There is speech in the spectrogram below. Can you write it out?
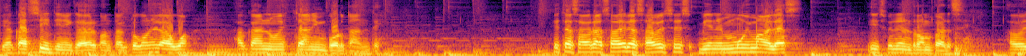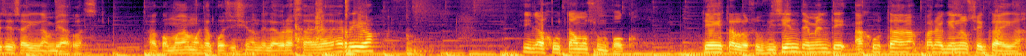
y acá sí tiene que haber contacto con el agua, acá no es tan importante. Estas abrazaderas a veces vienen muy malas y suelen romperse, a veces hay que cambiarlas. Acomodamos la posición de la abrazadera de arriba y la ajustamos un poco. Tiene que estar lo suficientemente ajustada para que no se caiga.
